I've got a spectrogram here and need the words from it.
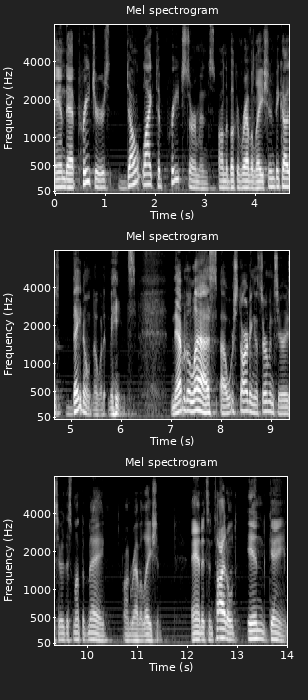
and that preachers don't like to preach sermons on the book of Revelation because they don't know what it means. Nevertheless, uh, we're starting a sermon series here this month of May on Revelation, and it's entitled End Game.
